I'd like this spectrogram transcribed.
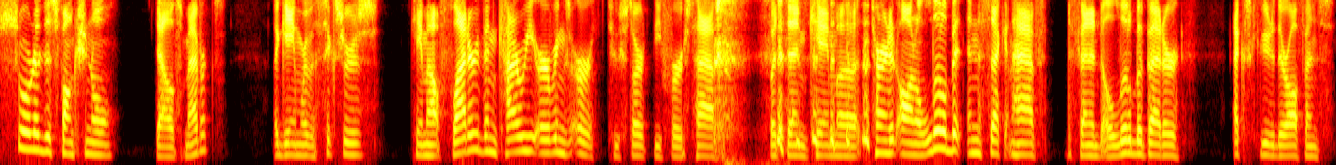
sort of dysfunctional Dallas Mavericks. A game where the Sixers came out flatter than Kyrie Irving's Earth to start the first half, but then came uh, turned it on a little bit in the second half, defended a little bit better, executed their offense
